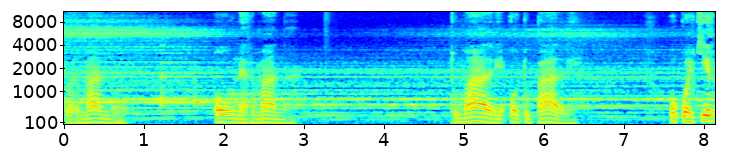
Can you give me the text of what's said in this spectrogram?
tu hermano o una hermana, tu madre o tu padre, o cualquier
